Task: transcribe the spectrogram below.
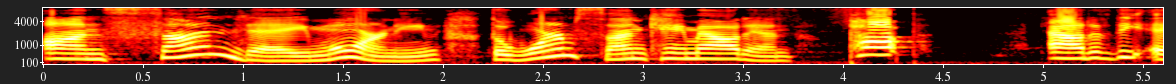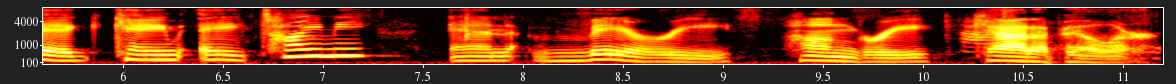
On Sunday morning, the warm sun came out and pop! Out of the egg came a tiny and very hungry caterpillar.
